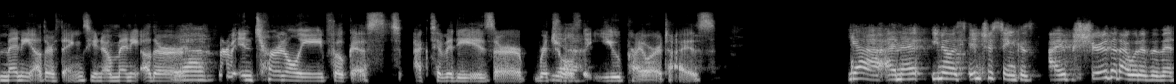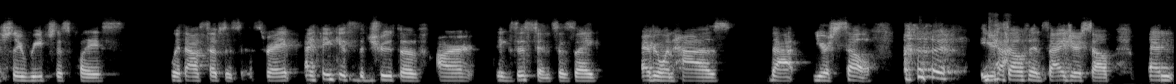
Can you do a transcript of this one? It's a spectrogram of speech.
many other things you know many other yeah. sort of internally focused activities or rituals yeah. that you prioritize yeah and I, you know it's interesting because i'm sure that i would have eventually reached this place without substances right i think it's the mm-hmm. truth of our existence is like everyone has that yourself yourself yeah. inside yourself and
